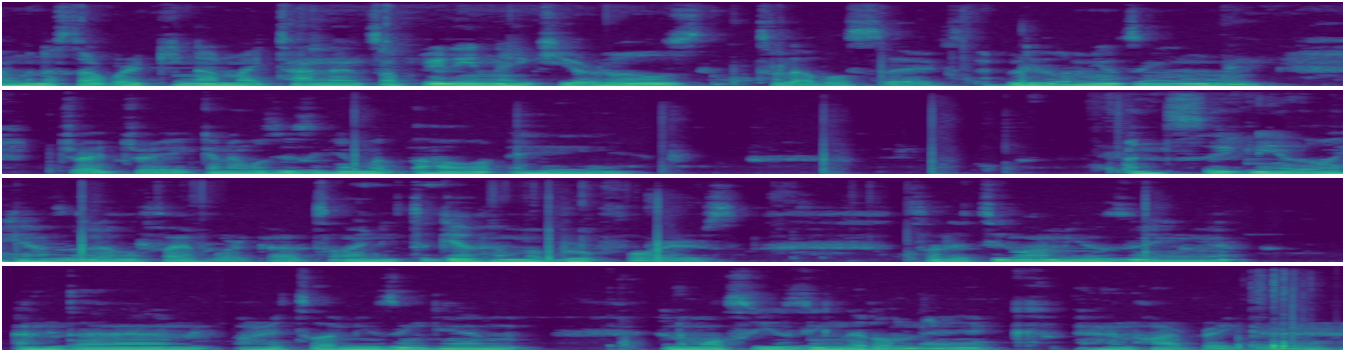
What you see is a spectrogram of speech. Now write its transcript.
I'm gonna start working on my talents, upgrading like heroes to level six. I believe I'm using Drake, and I was using him without a insignia though. He has a level 5 workout, so I need to give him a brute force. So let's see who I'm using. And then, alright, so I'm using him, and I'm also using Little Nick and Heartbreaker.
